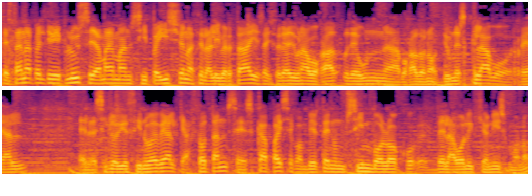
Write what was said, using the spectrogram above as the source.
Está en Apple TV Plus, se llama Emancipation hacia la libertad y es la historia de un abogado, de un abogado no, de un esclavo real en el siglo XIX al que azotan, se escapa y se convierte en un símbolo del abolicionismo, ¿no?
